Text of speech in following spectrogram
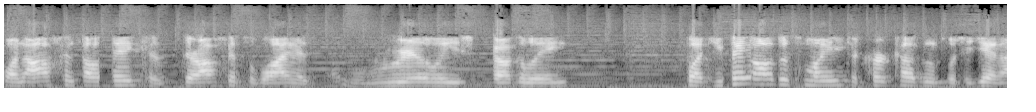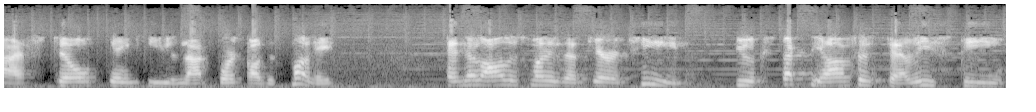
on offense, I'll say, because their offensive line is really struggling. But you pay all this money to Kirk Cousins, which again, I still think he is not worth all this money. And then all this money that's guaranteed, you expect the offense to at least be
